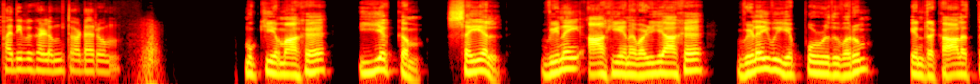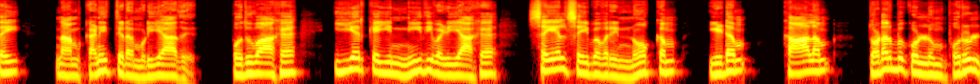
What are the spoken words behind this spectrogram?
பதிவுகளும் தொடரும். முக்கியமாக இயக்கம் செயல் வினை ஆகியன வழியாக விளைவு எப்பொழுது வரும் என்ற காலத்தை நாம் கணித்திட முடியாது. பொதுவாக இயற்கையின் நீதி வழியாக செயல் செய்பவரின் நோக்கம் இடம் காலம் தொடர்பு கொள்ளும் பொருள்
